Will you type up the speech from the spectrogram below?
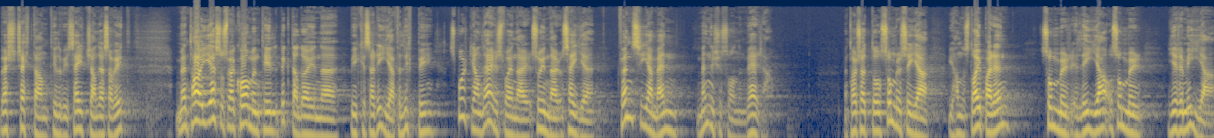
vers 13 til vi 16 lesa vi Men ta Jesus var kommet til bygdaløyene vid Caesarea Filippi, spurte han læresvøyner, søgner og sier, «Hvem sier menn, menneskesonen vera?» Men tar seg til sommer sier Johannes Døyparen, sommer Elia og sommer Jeremia,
